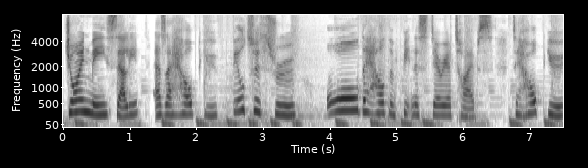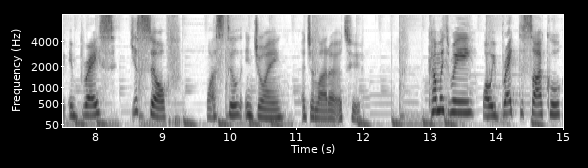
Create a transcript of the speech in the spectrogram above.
Join me, Sally, as I help you filter through all the health and fitness stereotypes to help you embrace yourself while still enjoying a gelato or two. Come with me while we break the cycle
